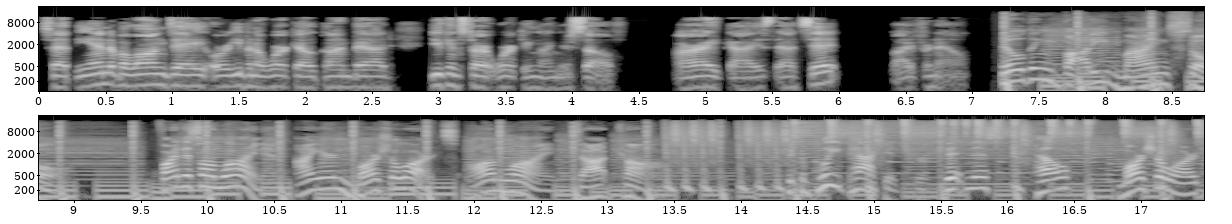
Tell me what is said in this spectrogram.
So at the end of a long day or even a workout gone bad, you can start working on yourself. All right, guys, that's it. Bye for now. Building Body, Mind, Soul. Find us online at ironmartialartsonline.com. the complete package for fitness, health, martial arts,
